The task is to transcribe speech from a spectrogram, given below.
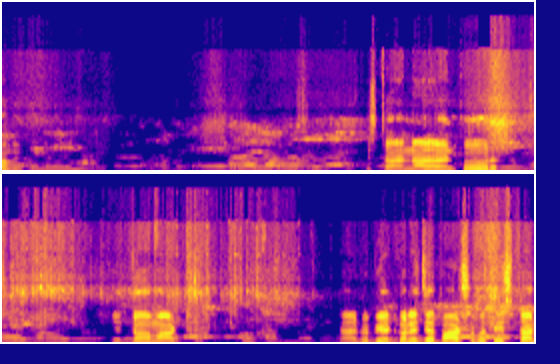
হবে। স্থান নারায়ণপুর ঈদগাঁও মাঠ। নারায়ণপুর বিএড কলেজের পার্শ্ববর্তী স্থান।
